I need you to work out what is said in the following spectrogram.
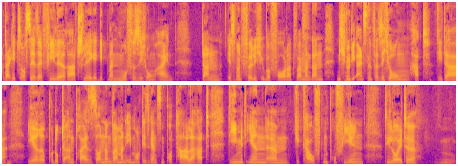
da gibt es auch sehr, sehr viele Ratschläge, gibt man nur Versicherung ein, dann ist man völlig überfordert, weil man dann nicht nur die einzelnen Versicherungen hat, die da ihre Produkte anpreisen, sondern weil man eben auch diese ganzen Portale hat, die mit ihren ähm, gekauften Profilen die Leute ähm,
